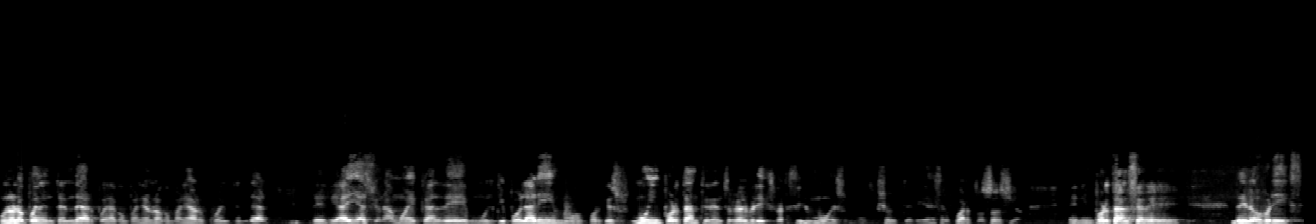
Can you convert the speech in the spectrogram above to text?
uno lo puede entender, puede acompañar o no acompañar, lo puede entender. Desde ahí hace una mueca de multipolarismo, porque es muy importante dentro del BRICS, Brasil muy, es, yo diría, es el cuarto socio en importancia de, los BRICS,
